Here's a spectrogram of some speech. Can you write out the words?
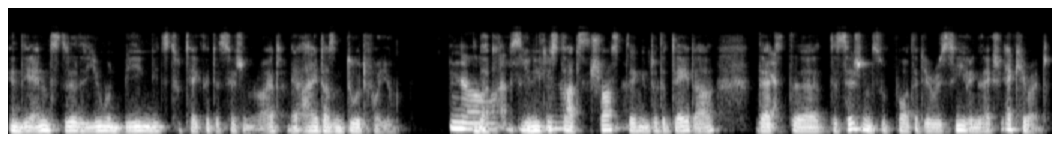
in the end, still the human being needs to take the decision, right? AI doesn't do it for you. No, but you need to start not. trusting into the data that yeah. the decision support that you're receiving is actually accurate.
